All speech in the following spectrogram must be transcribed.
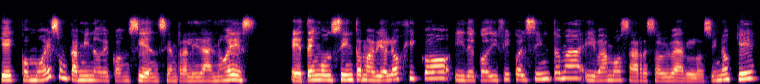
que como es un camino de conciencia, en realidad no es eh, tengo un síntoma biológico y decodifico el síntoma y vamos a resolverlo, sino que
